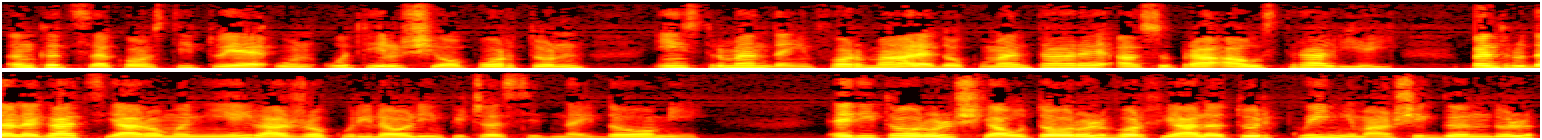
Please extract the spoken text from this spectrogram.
încât să constituie un util și oportun instrument de informare documentare asupra Australiei, pentru delegația României la Jocurile Olimpice Sydney 2000. Editorul și autorul vor fi alături cu inima și gândul,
